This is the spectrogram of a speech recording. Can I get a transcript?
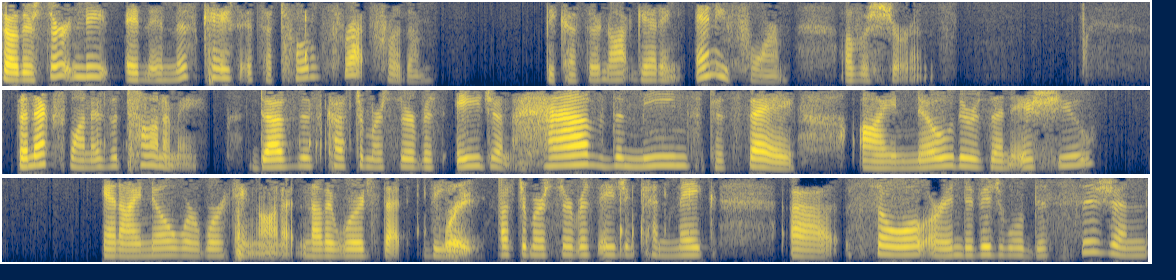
So there's certainty, and in this case, it's a total threat for them because they're not getting any form of assurance. The next one is autonomy. Does this customer service agent have the means to say, I know there's an issue and I know we're working on it? In other words, that the right. customer service agent can make uh, sole or individual decisions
